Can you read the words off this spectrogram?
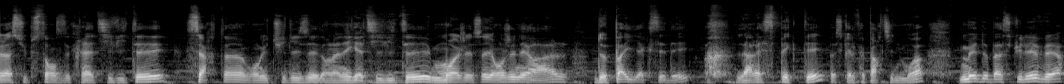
la substance de créativité. Certains vont l'utiliser dans la négativité. Moi, j'essaye en général de ne pas y accéder, la respecter parce qu'elle fait partie de moi, mais de basculer vers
